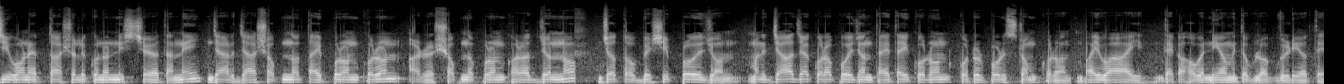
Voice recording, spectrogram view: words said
জীবনের তো আসলে কোনো নিশ্চয়তা নেই। যার যা স্বপ্ন তাই পূরণ করুন। আর স্বপ্ন পূরণ করার জন্য যত বেশি প্রয়োজন মানে যা যা করা প্রয়োজন তাই তাই করুন। কঠোর পরিশ্রম করুন। বাই বাই দেখা হবে নিয়মিত ব্লগ ভিডিওতে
